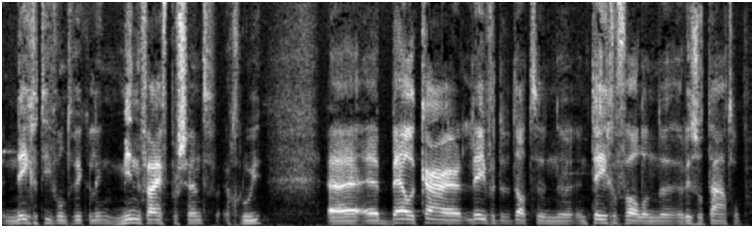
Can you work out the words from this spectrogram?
negatieve ontwikkeling, min 5% groei. bij elkaar leverde dat een, een resultaat op.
